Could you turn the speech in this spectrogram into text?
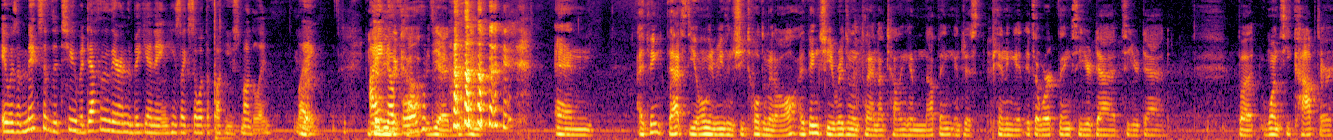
it was a mix of the two, but definitely there in the beginning, he's like, "So what the fuck are you smuggling?" Like, Right. I ain't no fool. Yeah. And, and I think that's the only reason she told him at all. I think she originally planned on telling him nothing and just pinning it. It's a work thing. See your dad. See your dad. But once he copped her,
